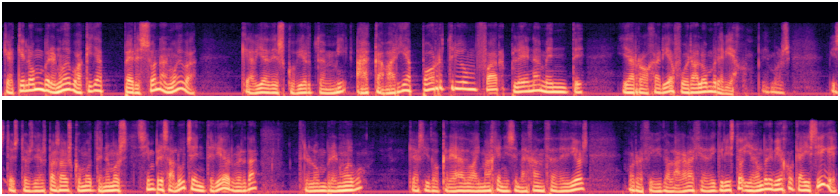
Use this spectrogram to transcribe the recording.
que aquel hombre nuevo, aquella persona nueva que había descubierto en mí, acabaría por triunfar plenamente y arrojaría fuera al hombre viejo. Hemos visto estos días pasados cómo tenemos siempre esa lucha interior, ¿verdad? Entre el hombre nuevo, que ha sido creado a imagen y semejanza de Dios, hemos recibido la gracia de Cristo, y el hombre viejo que ahí sigue.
